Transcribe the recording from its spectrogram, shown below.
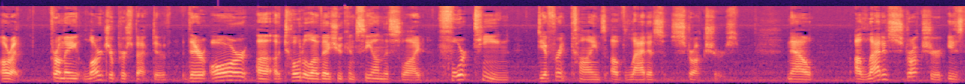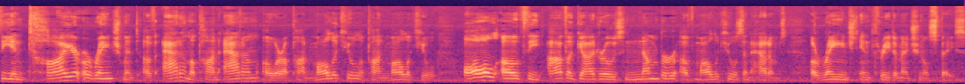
All right, from a larger perspective, there are uh, a total of, as you can see on this slide, 14 different kinds of lattice structures. Now, a lattice structure is the entire arrangement of atom upon atom or upon molecule upon molecule, all of the Avogadro's number of molecules and atoms arranged in three dimensional space.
